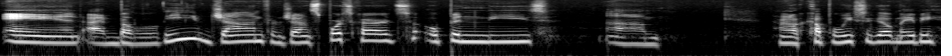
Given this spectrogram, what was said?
And I believe John from John Sports Cards opened these um, I don't know, a couple weeks ago maybe.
